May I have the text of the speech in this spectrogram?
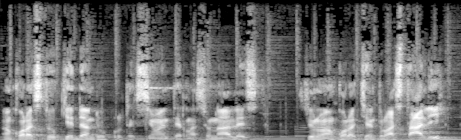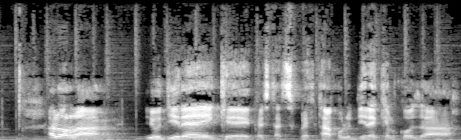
ancora sto chiedendo protezione internazionale, sono ancora centro a Stali. Allora io direi che questo spettacolo direi qualcosa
